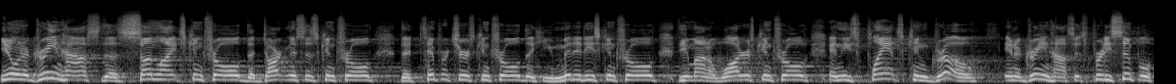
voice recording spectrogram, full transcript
You know, in a greenhouse, the sunlight's controlled, the darkness is controlled, the temperature's controlled, the humidity's controlled, the amount of water's controlled, and these plants can grow in a greenhouse. It's pretty simple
